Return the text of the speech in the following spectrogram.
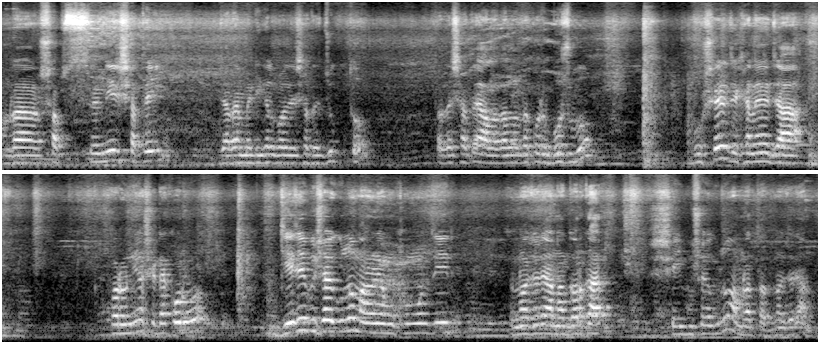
আমরা সব শ্রেণির সাথেই যারা মেডিকেল কলেজের সাথে যুক্ত, তাদের সাথে আলাদা আলাদা করে বসবো। বসে যেখানে যা করণীয় সেটা করব। যে যে বিষয়গুলো মাননীয় মুখ্যমন্ত্রীর নজরে আনা দরকার, সেই বিষয়গুলো আমরা তার নজরে আনব।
